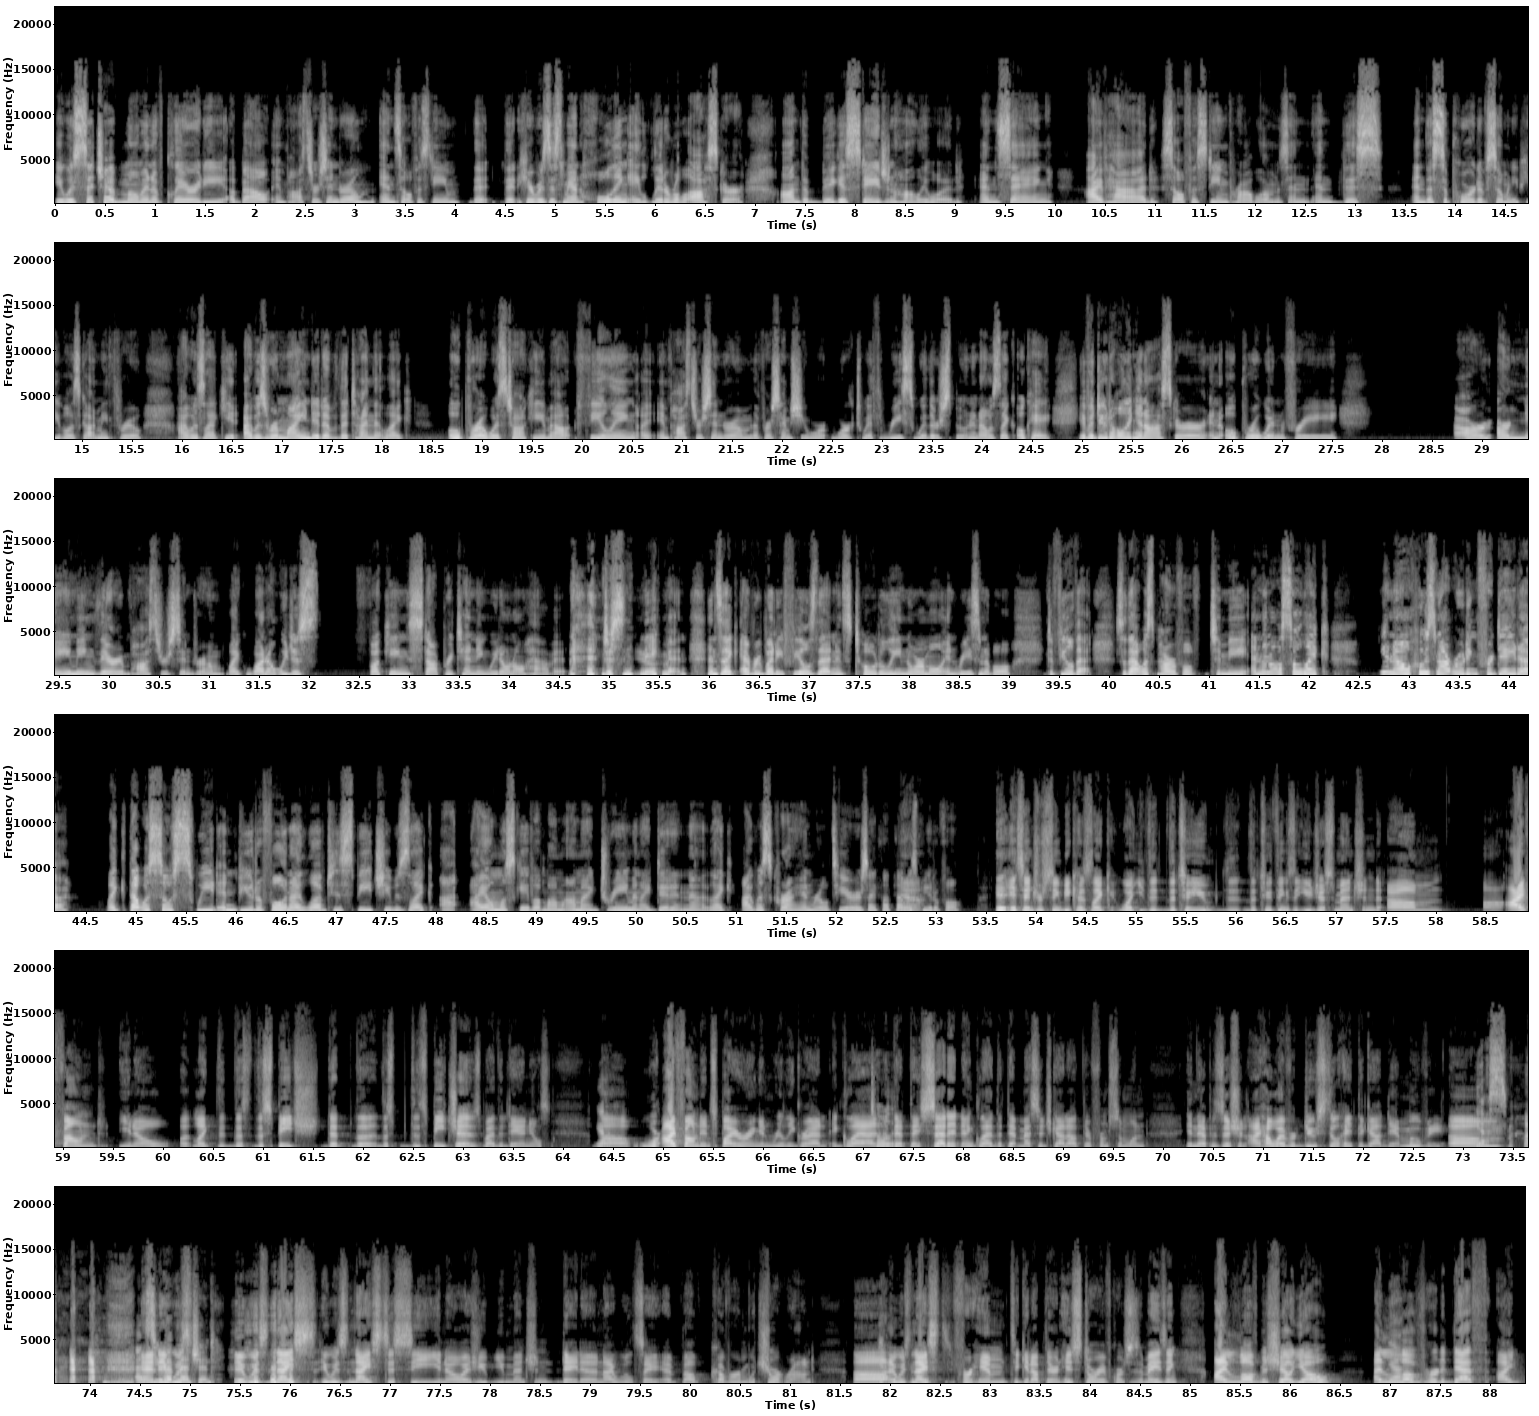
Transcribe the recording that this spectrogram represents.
it was such a moment of clarity about imposter syndrome and self-esteem that that here was this man holding a literal Oscar on the biggest stage in Hollywood and saying, "I've had self-esteem problems, and and this." And the support of so many people has gotten me through. I was like, I was reminded of the time that like Oprah was talking about feeling uh, imposter syndrome the first time she wor- worked with Reese Witherspoon. And I was like, okay, if a dude holding an Oscar and Oprah Winfrey are are naming their imposter syndrome, like why don't we just fucking stop pretending we don't all have it and just name it? And it's like everybody feels that and it's totally normal and reasonable to feel that. So that was powerful to me. And then also like, you know, who's not rooting for data? Like that was so sweet and beautiful, and I loved his speech. He was like, "I, I almost gave up on, on my dream, and I didn't." And I, like I was crying real tears. I thought that was beautiful. It, it's interesting because like what you, the, the two you the, the two things that you just mentioned, um, uh, I found, you know, uh, like the, the the speech that the the, the speech is by the Daniels. Yeah. Uh, where I found inspiring and really glad glad Totally. that they said it and glad that that message got out there from someone in that position. I, however, do still hate the goddamn movie. Um, Yes. As you it have was, mentioned. it was nice. It was nice to see, you know, as you you mentioned, Data, and I will say uh, I'll cover him with short round. Uh, It was nice for him to get up there, and his story, of course, is amazing. I love Michelle Yeoh. I Yeah. love her to death. I,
